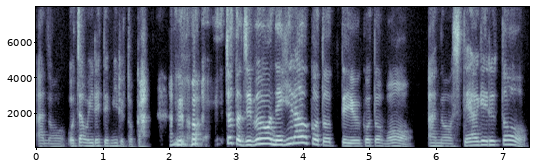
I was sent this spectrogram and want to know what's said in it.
あの、お茶を入れてみるとか、ちょっと自分をねぎらうことっていうことも、あの、してあげると、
